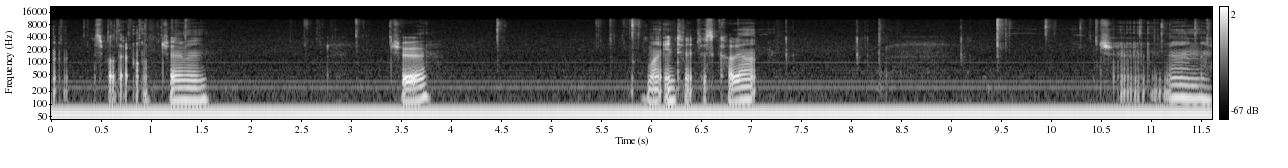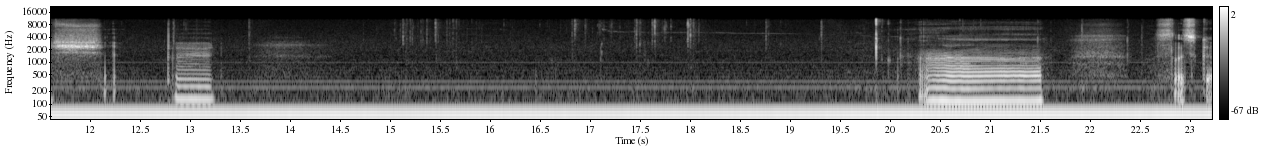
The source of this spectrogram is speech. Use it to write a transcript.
uh, spell that wrong, German, sure, my internet just cut out. German Shepherd Uh, so let's go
